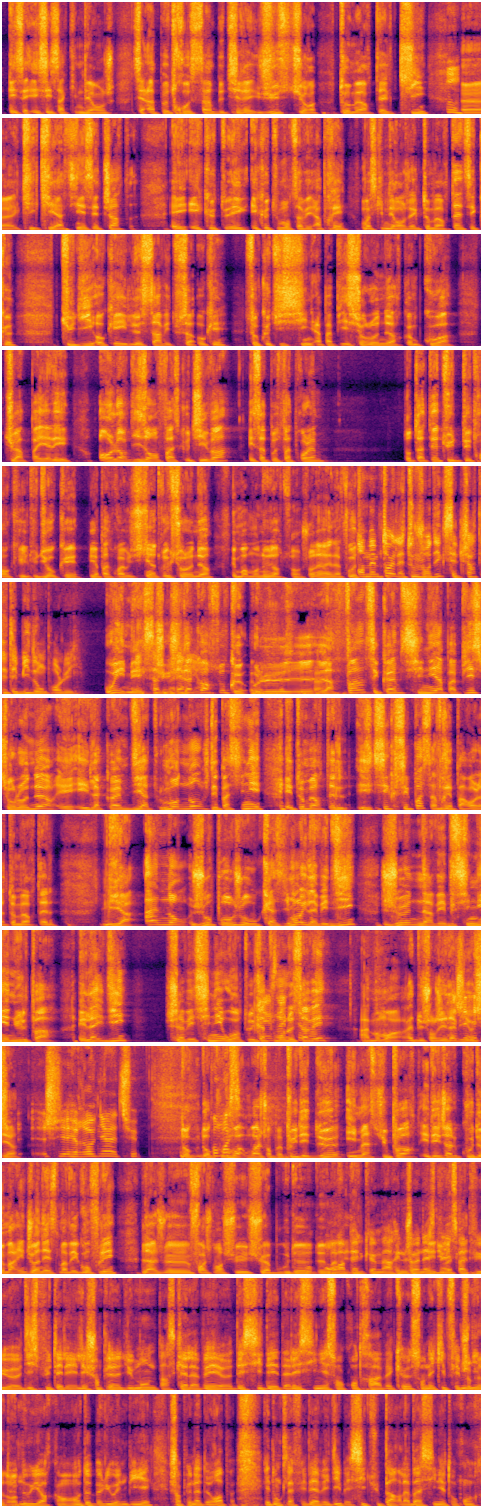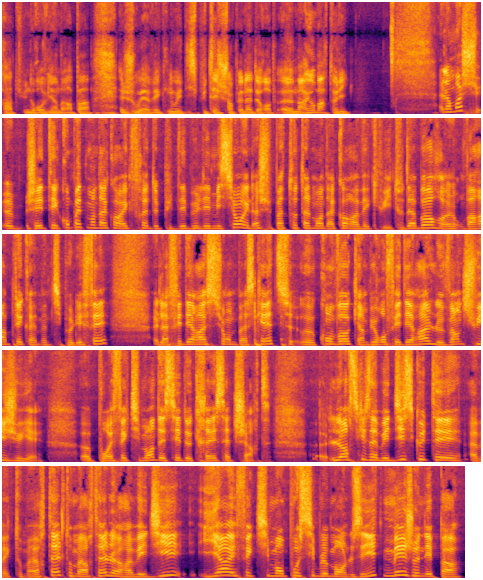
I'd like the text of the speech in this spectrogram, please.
Et c'est ça qui me dérange. C'est un peu trop simple de tirer juste sur Thomas Hurtel qui, euh, qui, qui a signé cette charte et, et que, et que tout le monde savait. Après, moi, ce qui me dérange avec Thomas Hurtel, c'est que tu dis, OK, ils le savent et tout ça, OK. Sauf que tu signes un papier sur l'honneur comme quoi tu vas pas y aller en leur disant en face que tu y vas et ça te pose pas de problème? Dans ta tête, tu es tranquille, tu dis, OK, il n'y a pas de problème. Je signe un truc sur l'honneur, mais moi, mon honneur, j'en ai rien à foutre. En même temps, il a toujours dit que cette charte était bidon pour lui. Oui, mais je, suis d'accord, sauf que le- la fin, c'est quand même signer un papier sur l'honneur. Et, et il a quand même dit à tout le monde, non, je n'ai pas signé. Et Thomas Hurtel, c'est quoi sa vraie parole à Thomas Hurtel? Il y a un an, jour pour jour, ou quasiment, il avait dit, je n'avais signé nulle part. Et là, il dit, j'avais signé, ou en tout cas, tout le monde le savait? À un moment, arrête de changer d'avis je, aussi. hein. je- vais revenir là-dessus. Donc, moi, moi, moi, j'en peux plus des deux. Il m'insupporte. Et déjà, le coup de Marine Joannès m'avait gonflé. Là, je, franchement, je suis, je suis à bout de, de On rappelle que Marine Johannes n'avait pas pu euh, disputer les, les championnats du monde parce qu'elle avait euh, décidé d'aller signer son contrat avec euh, son équipe féminine de New York en, en WNBA, championnat d'Europe. Et donc la Fédé avait dit bah, si tu pars là-bas signer ton contrat, tu ne reviendras pas jouer avec nous et disputer le championnat d'Europe. Euh, Marion Bartoli. Alors moi, euh, j'ai été complètement d'accord avec Fred depuis le début de l'émission et là, je suis pas totalement d'accord avec lui. Tout d'abord, euh, on va rappeler quand même un petit peu les faits. La fédération de basket euh, convoque un bureau fédéral le 28 juillet pour effectivement d'essayer de créer cette charte. Lorsqu'ils avaient discuté avec Thomas Hurtel, Thomas Hurtel leur avait dit il y a effectivement possiblement le Zénith, mais je n'ai pas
